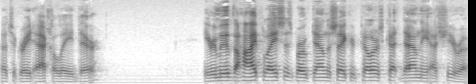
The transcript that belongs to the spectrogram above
That's a great accolade there. He removed the high places, broke down the sacred pillars, cut down the Asherah.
